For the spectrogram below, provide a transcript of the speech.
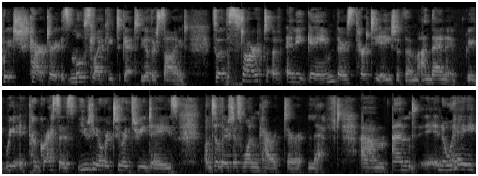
which character is most likely to get to the other side. So at the start of any game, there's 38 of them, and then it, it, it progresses, usually over two or three days, until there's just one character left. Um, and in a way,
